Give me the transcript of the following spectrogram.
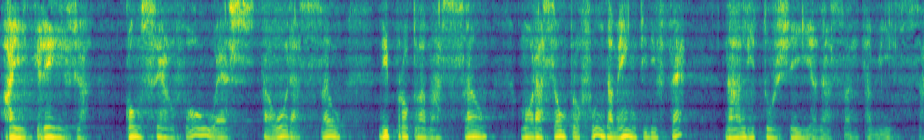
A igreja conservou esta oração de proclamação, uma oração profundamente de fé na liturgia da Santa Missa.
